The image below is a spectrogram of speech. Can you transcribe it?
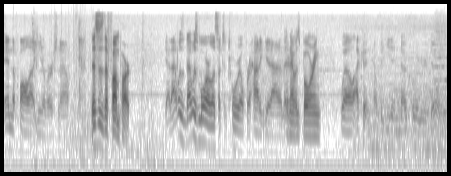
in the Fallout universe now. this is the fun part, Yeah, that was that was more or less a tutorial for how to get out of there. and that was boring. Well, I couldn't help it. You didn't know what you were doing.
